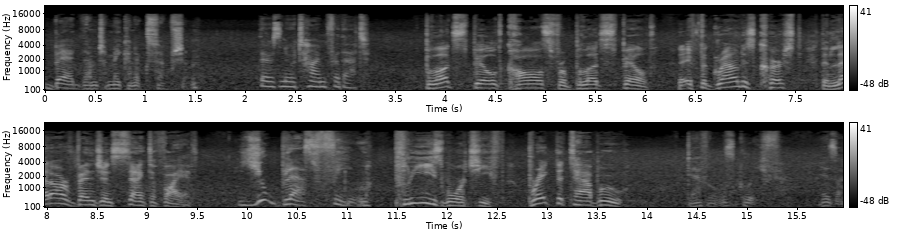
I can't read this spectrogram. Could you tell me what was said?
beg them to make an exception. There's no time for that. Blood spilled calls for blood spilled. If the ground is cursed, then let our vengeance sanctify it. You blaspheme! Please, War Chief, break the taboo. Devil's Grief is a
